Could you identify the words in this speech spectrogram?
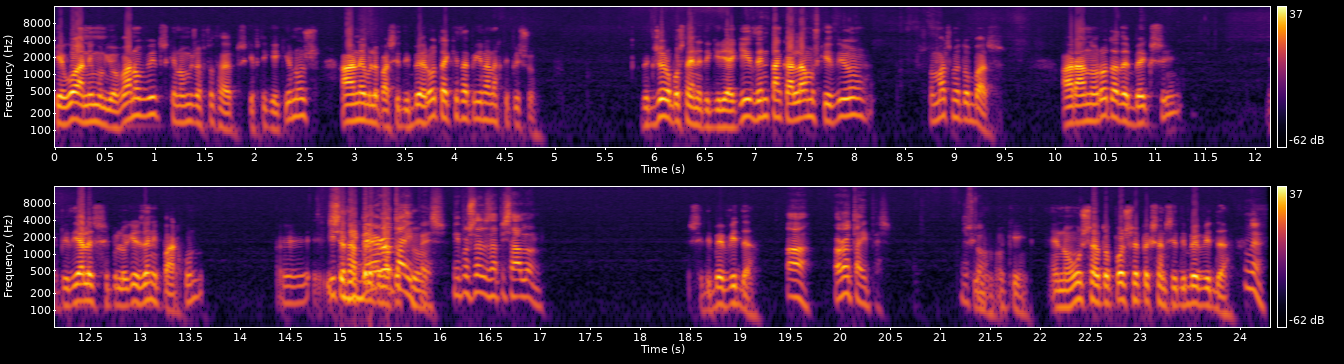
Και εγώ αν ήμουν Ιωβάνοβιτ και νομίζω αυτό θα σκεφτεί και εκείνος, αν έβλεπα στην Ρότα και θα πήγαινα να χτυπήσω. Δεν ξέρω πώς θα είναι την Κυριακή. Δεν ήταν καλά όμως και οι δύο στο ματς με τον ΠΑΣ. Άρα αν ο Ρότα δεν παίξει, επειδή άλλες επιλογές δεν υπάρχουν. Ε, είτε θα πρέπει να είπες. Μήπως θέλεις να πεις άλλον. Σιντιμπέ Βίντα. Α, Ρότα είπες. Okay. Εννοούσα το πώς έπαιξαν Σιντιμπέ Βίντα. Ναι.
